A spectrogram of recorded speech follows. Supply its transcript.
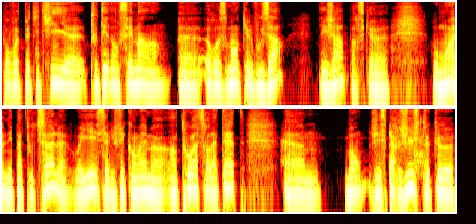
pour votre petite fille, euh, tout est dans ses mains. Hein. Euh, heureusement qu'elle vous a déjà, parce que au moins elle n'est pas toute seule. Vous voyez, ça lui fait quand même un, toit sur la tête. bon, j'espère juste que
